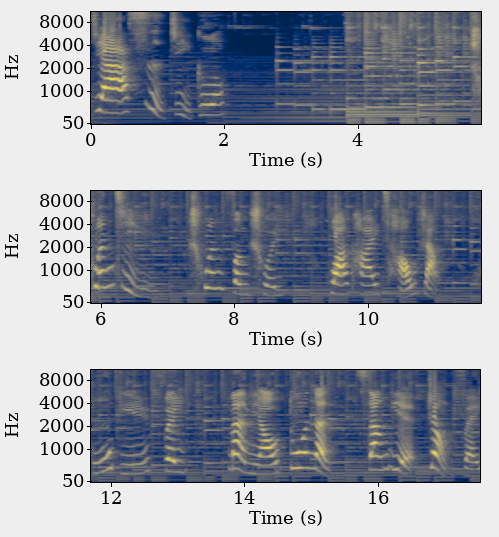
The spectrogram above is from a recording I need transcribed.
家四季歌。春季里，春风吹，花开草长，蝴蝶飞，麦苗多嫩，桑叶正肥。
